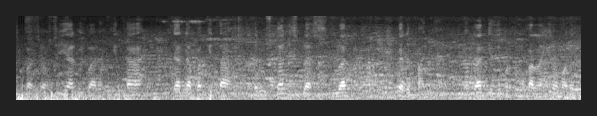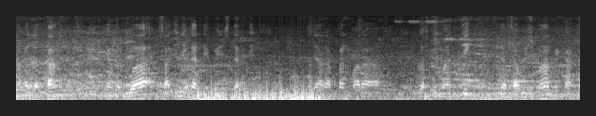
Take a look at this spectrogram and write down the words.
sifat sosial ibadah kita dan dapat kita teruskan di 11 bulan ke depannya. Mudah-mudahan kita pertemukan lagi Ramadan yang akan datang. Yang kedua saat ini kan DPD sedang tinggi. Saya harapkan para tugas dimantik dan Sawisma PKK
